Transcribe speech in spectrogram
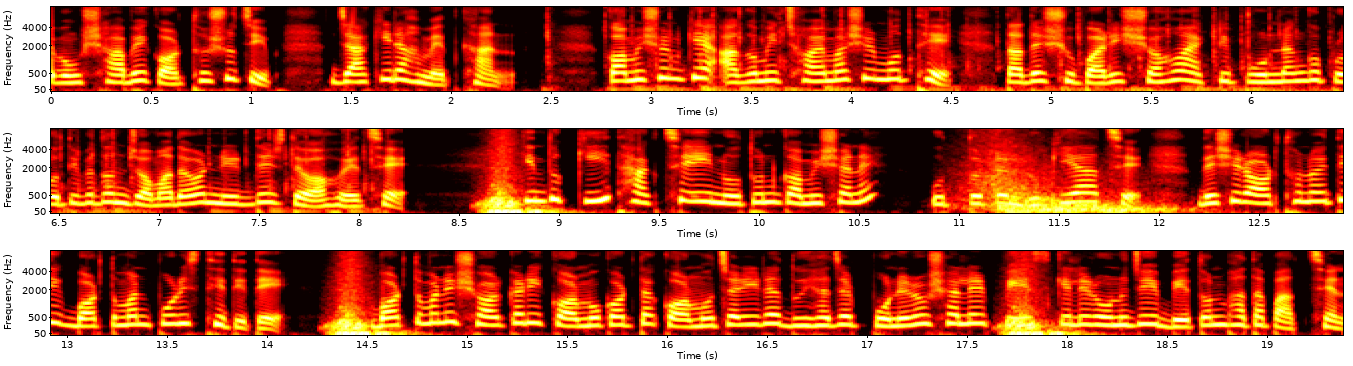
এবং সাবেক অর্থসচিব জাকির আহমেদ খান। কমিশনকে আগামী ছয় মাসের মধ্যে তাদের সুপারিশ সহ একটি পূর্ণাঙ্গ প্রতিবেদন জমা দেওয়ার নির্দেশ দেওয়া হয়েছে। কিন্তু কি থাকছে এই নতুন কমিশনে? উত্তরটা লুকিয়ে আছে দেশের অর্থনৈতিক বর্তমান পরিস্থিতিতে। বর্তমানে সরকারি কর্মকর্তা কর্মচারীরা দুই হাজার পনেরো সালের পে স্কেলের অনুযায়ী বেতন ভাতা পাচ্ছেন।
